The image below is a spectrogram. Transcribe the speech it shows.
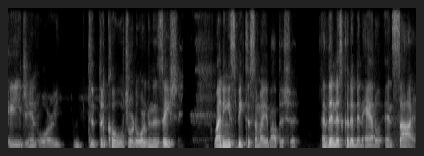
agent or the, the coach or the organization? Why didn't you speak to somebody about this shit? And then this could have been handled inside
